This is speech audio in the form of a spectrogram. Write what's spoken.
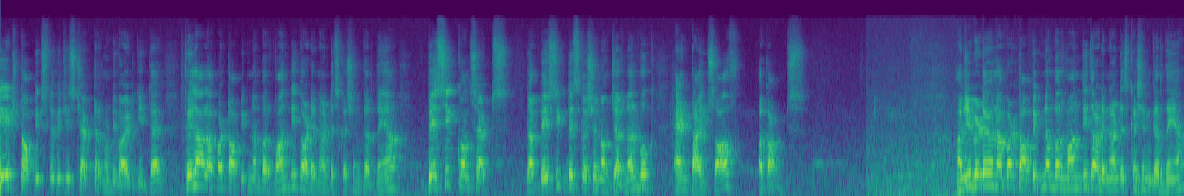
8 ਟਾਪਿਕਸ ਦੇ ਵਿੱਚ ਇਸ ਚੈਪਟਰ ਨੂੰ ਡਿਵਾਈਡ ਕੀਤਾ ਹੈ। ਫਿਲਹਾਲ ਆਪਾਂ ਟਾਪਿਕ ਨੰਬਰ 1 ਦੀ ਤੁਹਾਡੇ ਨਾਲ ਡਿਸਕਸ਼ਨ ਕਰਦੇ ਹਾਂ। ਬੇਸਿਕ ਕਨਸੈਪਟਸ ਜਾਂ basic discussion of journal book and types of accounts ਹਾਂਜੀ ਬੇਟੇ ਹੁਣ ਆਪਾਂ ਟੌਪਿਕ ਨੰਬਰ 1 ਦੀ ਤੁਹਾਡੇ ਨਾਲ ਡਿਸਕਸ਼ਨ ਕਰਦੇ ਹਾਂ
